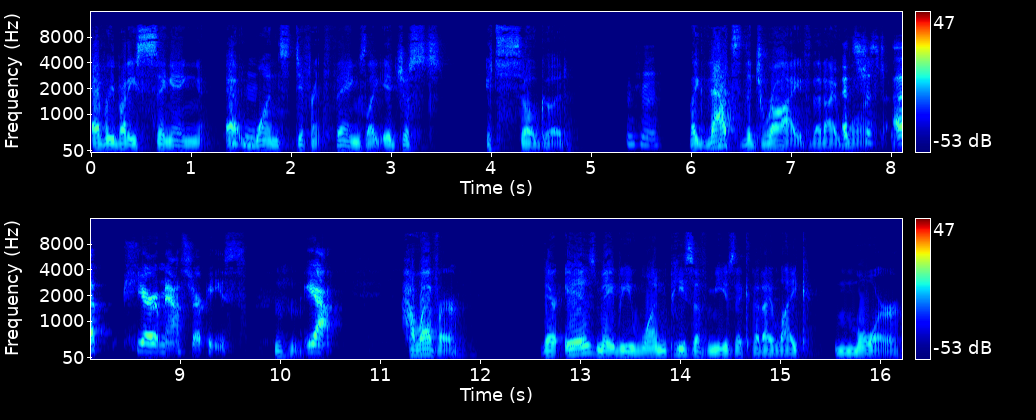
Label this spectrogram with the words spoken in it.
everybody's singing at Mhm. once different things. Like it just it's so good. Hmm like that's the drive that i want. It's just a pure masterpiece. Mhm. Yeah. However, there is maybe one piece of music that I like more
